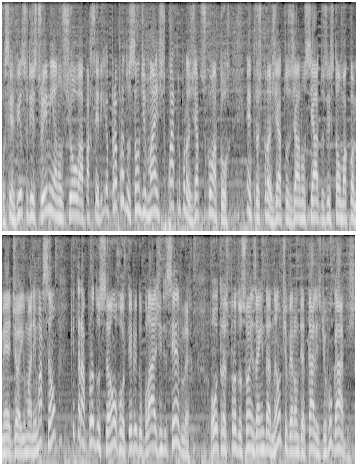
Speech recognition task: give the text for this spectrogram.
o serviço de streaming anunciou a parceria para a produção de mais quatro projetos com o ator. Entre os projetos já anunciados estão uma comédia e uma animação, que terá produção, roteiro e dublagem de Sandler. Outras produções ainda não tiveram detalhes divulgados.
